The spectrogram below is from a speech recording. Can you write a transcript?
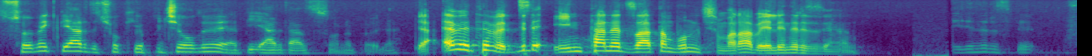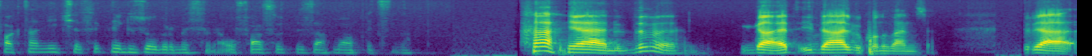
sövmek bir yerde çok yapıcı oluyor ya bir yerden sonra böyle. Ya evet evet. Bir de internet zaten bunun için var abi. Eğleniriz yani. Eğleniriz bir ufaktan linç yesek ne güzel olur mesela ofansif mizah muhabbetinden. Ha yani değil mi? Gayet ideal bir konu bence. Ya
